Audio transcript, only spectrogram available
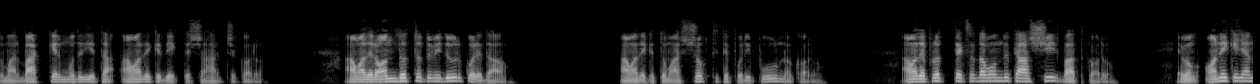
তোমার বাক্যের মধ্যে দিয়ে তা আমাদেরকে দেখতে সাহায্য করো। আমাদের অন্ধত্ব তুমি দূর করে দাও। আমাদেরকে তোমার শক্তিতে পরিপূর্ণ করো। আমাদের প্রত্যেক শ্রোতা বন্ধুকে আশীর্বাদ করো এবং অনেকে যেন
